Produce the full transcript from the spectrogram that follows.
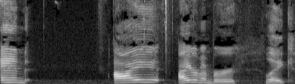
And I I remember like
